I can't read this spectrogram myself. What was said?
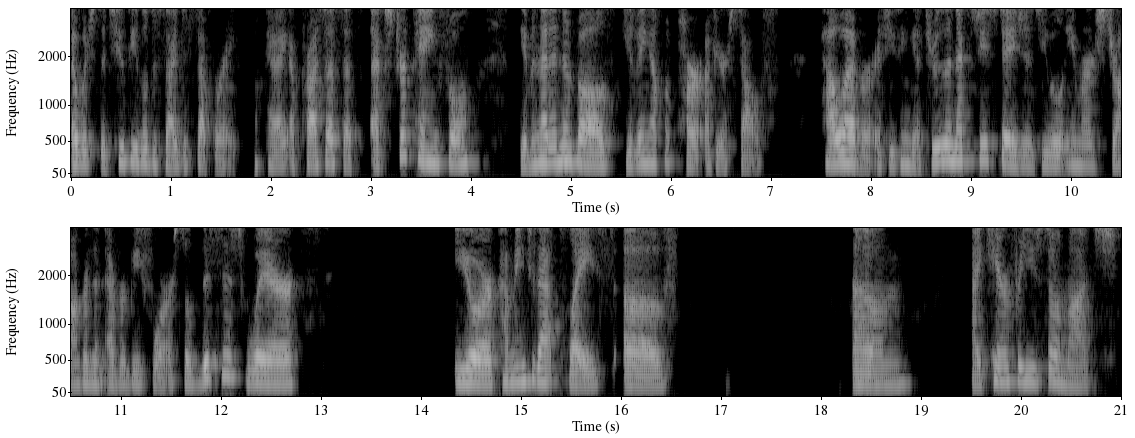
at which the two people decide to separate. Okay, a process that's extra painful given that it involves giving up a part of yourself. However, if you can get through the next few stages, you will emerge stronger than ever before. So, this is where you're coming to that place of, um, I care for you so much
